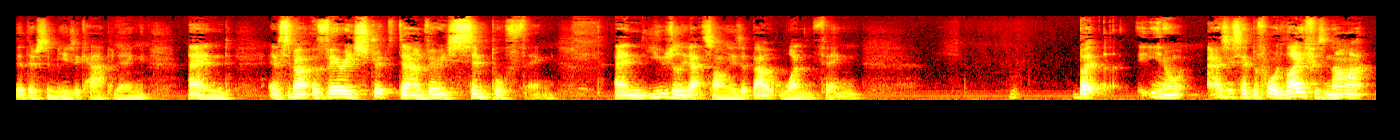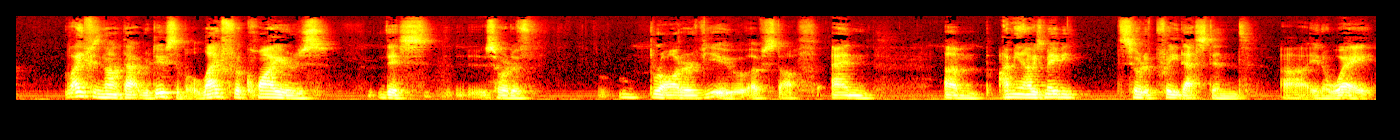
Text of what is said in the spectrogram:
that there's some music happening and and it's about a very stripped down, very simple thing. And usually that song is about one thing. But you know, as I said before, life is not life is not that reducible. Life requires this sort of broader view of stuff. And um, I mean, I was maybe sort of predestined uh, in a way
